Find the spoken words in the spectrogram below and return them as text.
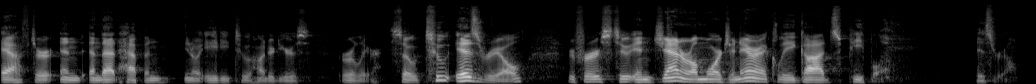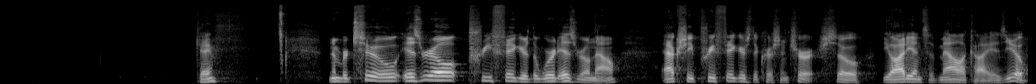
after, and, and that happened, you know, 80 to 100 years earlier. So, to Israel refers to, in general, more generically, God's people, Israel. Okay? Number two, Israel prefigured, the word Israel now, actually prefigures the Christian church. So, the audience of Malachi is you.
